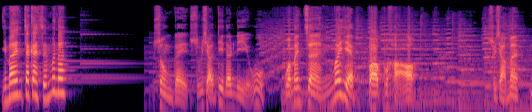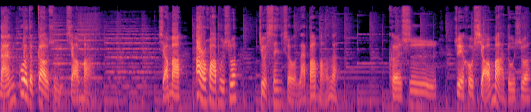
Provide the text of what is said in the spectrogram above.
你们在干什么呢？”送给鼠小弟的礼物，我们怎么也包不好。鼠小妹难过的告诉小马。小马二话不说就伸手来帮忙了。可是最后小马都说：“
